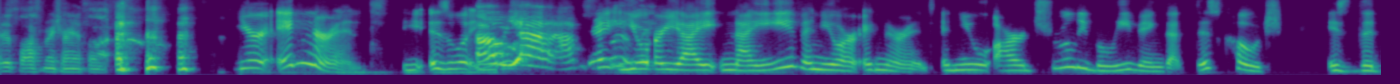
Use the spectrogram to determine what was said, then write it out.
just lost my train of thought. you're ignorant is what you oh yeah absolutely. right you're naive and you are ignorant and you are truly believing that this coach is the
